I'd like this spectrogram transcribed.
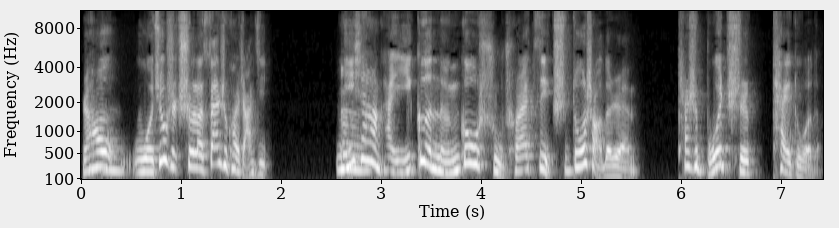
然后我就是吃了三十块炸鸡。你想想看，一个能够数出来自己吃多少的人，他是不会吃太多的。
